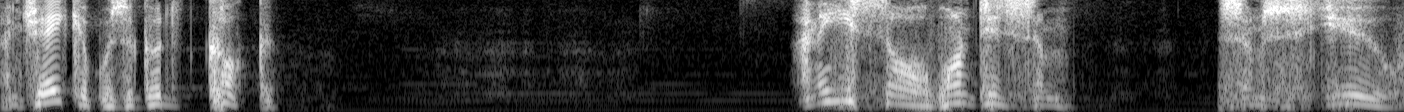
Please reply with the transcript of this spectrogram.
And Jacob was a good cook. And Esau wanted some, some stew.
